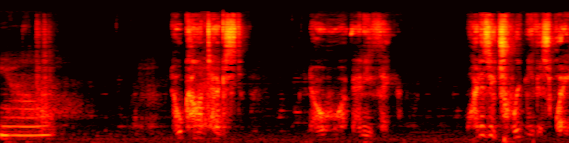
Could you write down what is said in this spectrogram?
yeah. No context. No anything. Why does he treat me this way?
